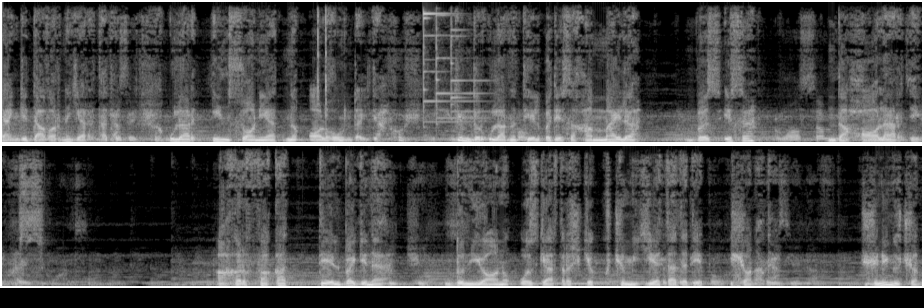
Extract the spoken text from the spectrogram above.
yangi davrni yaratadi. Ular insoniyatni olg'a undaydi. Kimdir ularni telba desa ham mayli, biz esa daholar deymiz. Axir faqat telbagina dunyoni o'zgartirishga kuchim yetadi deb ishonadi. Shuning uchun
